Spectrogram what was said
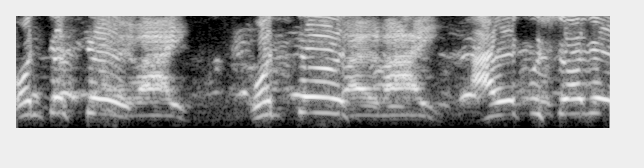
পঞ্চাশ কে পঞ্চাশ। আর একুশশো আগে।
